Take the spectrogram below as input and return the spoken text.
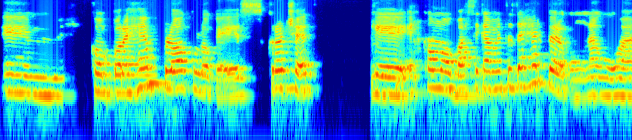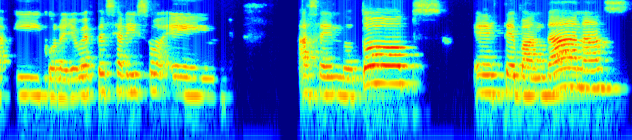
em, con, por ejemplo, lo que es crochet, que es como básicamente tejer, pero con una aguja, y con ello me especializo en haciendo tops, este, bandanas.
